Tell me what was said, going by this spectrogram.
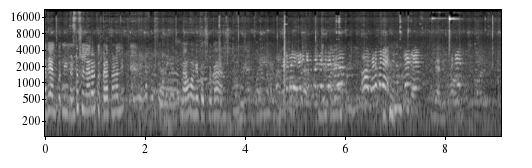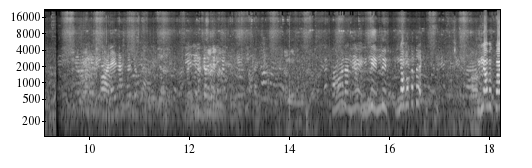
ಅದೇ ಅಲ್ಲಿ ನೀನು ಗಂಟಸ್ಲಿಲ್ಲ ಯಾರು ಕುತ್ಕೊಳತ್ ನೋಡಲ್ಲಿ. ನಾವು ಹಂಗೆ ಕೂರ್ಸ್ಬೇಕಾ ನೋಡಲ್ಲಿ ಇಲ್ಲಿ ಇಲ್ಲಿ, ಇಲ್ಲ ಹೋಗತ್ತೆ ಇಲ್ಲಿ ಹೋಗ್ಬೇಕು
